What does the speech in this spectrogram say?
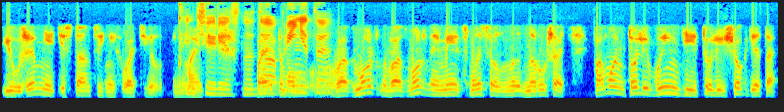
И уже мне дистанции не хватило. Понимаете? Интересно, Поэтому, да, принято. Возможно, возможно, имеет смысл нарушать. По-моему, то ли в Индии, то ли еще где-то,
